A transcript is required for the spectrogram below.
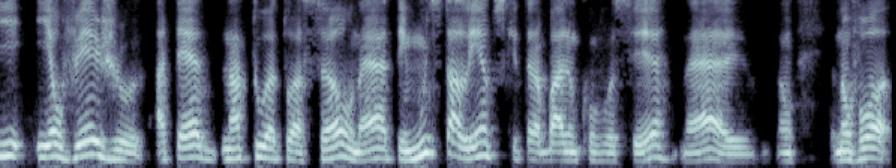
E, e, eu vejo até na tua atuação, né? Tem muitos talentos que trabalham com você, né? Eu não, não vou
